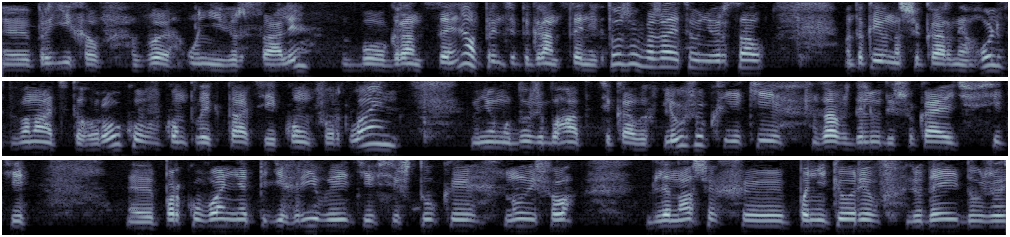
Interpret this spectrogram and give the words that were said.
е, приїхав в універсалі, бо Grand Scenic, а в принципі Grand Scenic теж вважається універсал. Отакий у нас шикарний гольф 12-го року в комплектації Comfort Line. В ньому дуже багато цікавих плюшок, які завжди люди шукають всі ті е, паркування, підігріви, ті всі штуки. Ну і що для наших е, панікерів людей дуже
